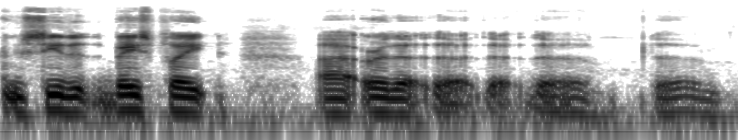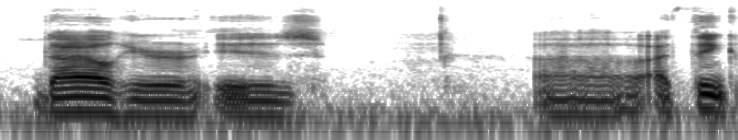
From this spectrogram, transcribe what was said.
You see that the base plate uh, or the the, the the, the dial here is uh, I think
